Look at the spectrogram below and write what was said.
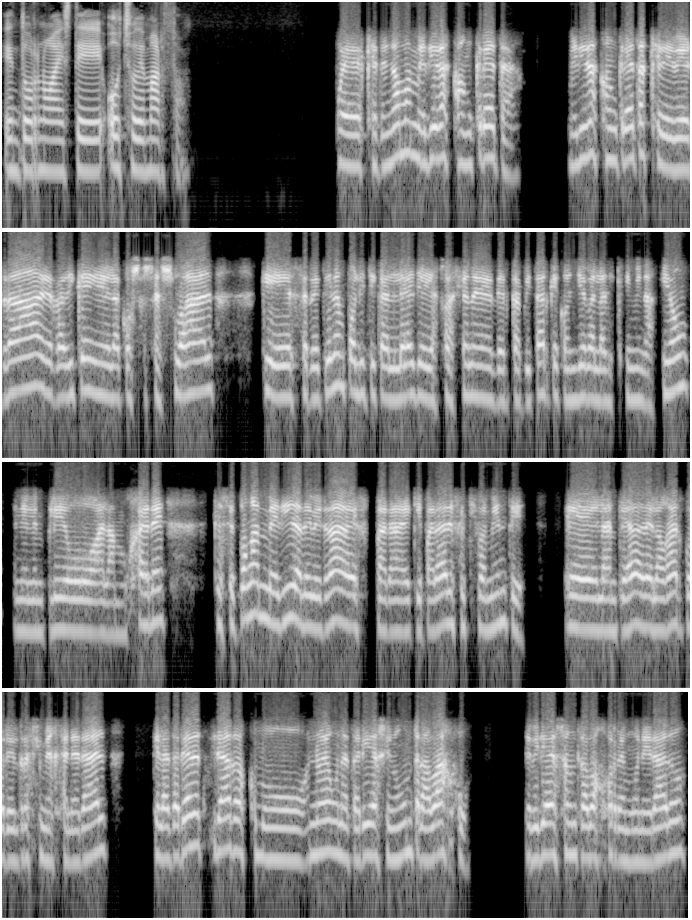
en torno a este 8 de marzo? Pues que tengamos medidas concretas, medidas concretas que de verdad erradiquen el acoso sexual, que se retienen políticas, leyes y actuaciones del capital que conllevan la discriminación en el empleo a las mujeres, que se pongan medidas de verdad para equiparar efectivamente eh, la empleada del hogar por el régimen general, que la tarea de cuidados como no es una tarea sino un trabajo, debería de ser un trabajo remunerado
